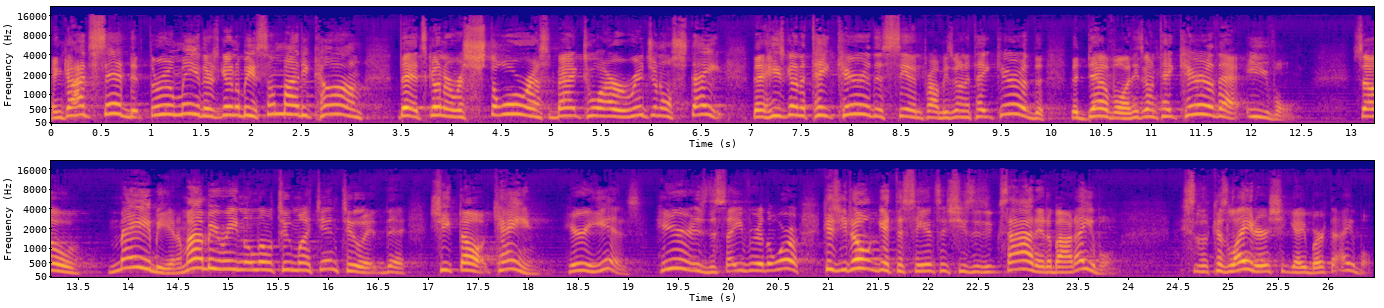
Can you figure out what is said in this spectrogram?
And God said that through me, there's going to be somebody come that's going to restore us back to our original state. That He's going to take care of this sin problem. He's going to take care of the, the devil, and He's going to take care of that evil. So maybe, and I might be reading a little too much into it, that she thought Cain here he is. Here is the Savior of the world. Because you don't get the sense that she's as excited about Abel. Because later she gave birth to Abel.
